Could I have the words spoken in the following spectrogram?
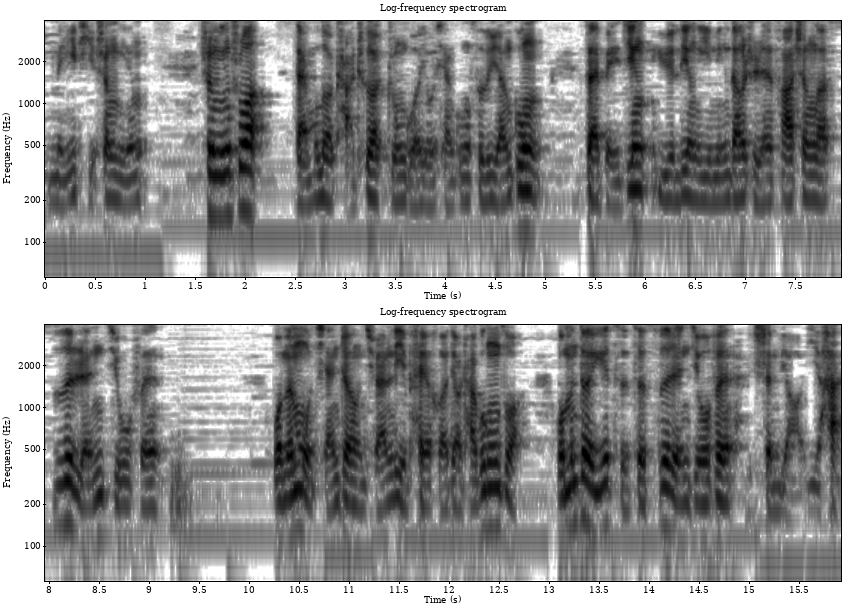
媒体声明，声明说，戴姆勒卡车中国有限公司的员工在北京与另一名当事人发生了私人纠纷。我们目前正全力配合调查工作。我们对于此次私人纠纷深表遗憾。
